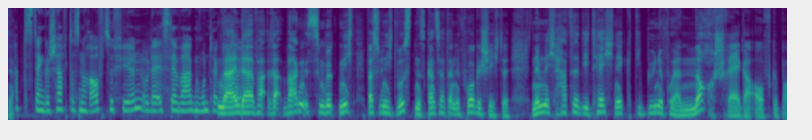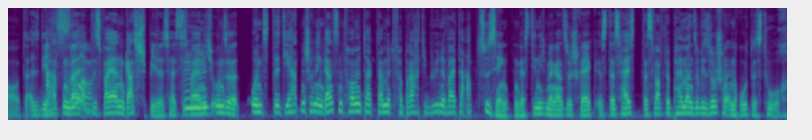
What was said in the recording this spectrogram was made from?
Ja. Habt ihr es dann geschafft, das noch aufzuführen oder ist der Wagen runtergerollt? Nein, der Wagen ist zum Glück nicht. Was wir nicht wussten, das Ganze hat eine Vorgeschichte. Nämlich hatte die Technik die Bühne vorher noch schräger aufgebaut. Also die Ach hatten, so. das war ja ein Gastspiel, das heißt, das mhm. war ja mhm. nicht unsere. Und die hatten schon den ganzen Vormittag damit verbracht, die Bühne weiter abzusenken, dass die nicht mehr ganz so schräg ist. Das heißt, das war für Peimann sowieso schon ein rotes Tuch.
